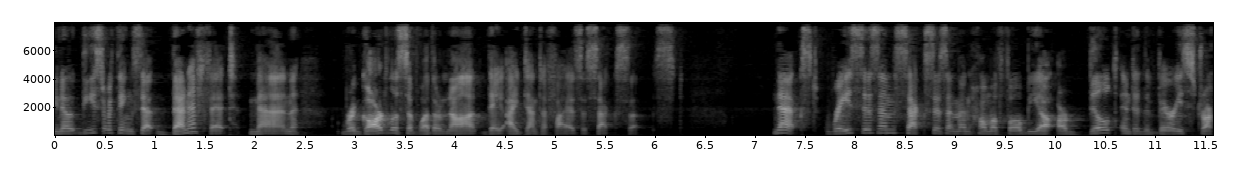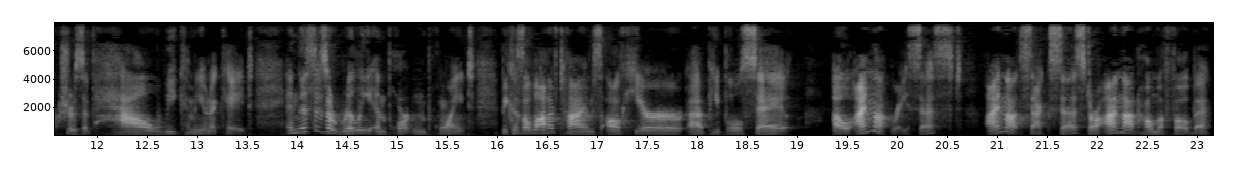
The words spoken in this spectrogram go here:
You know, these are things that benefit men regardless of whether or not they identify as a sexist. Next, racism, sexism, and homophobia are built into the very structures of how we communicate. And this is a really important point because a lot of times I'll hear uh, people say, Oh, I'm not racist. I'm not sexist or I'm not homophobic.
